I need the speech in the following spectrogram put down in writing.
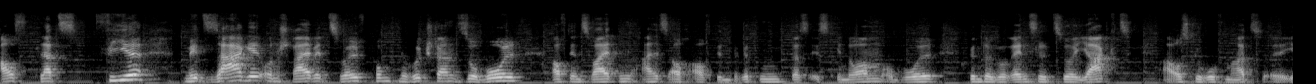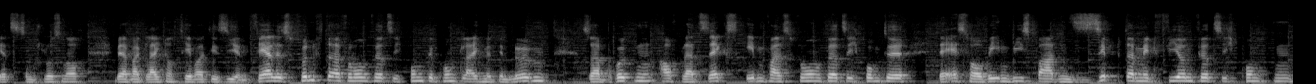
auf Platz 4 mit sage und schreibe 12 Punkten Rückstand, sowohl auf den zweiten als auch auf den dritten. Das ist enorm, obwohl Günter Gorenzel zur Jagd ausgerufen hat. Äh, Jetzt zum Schluss noch, werden wir gleich noch thematisieren. Ferl ist Fünfter, 45 Punkte, punktgleich mit den Löwen. Saarbrücken auf Platz 6, ebenfalls 45 Punkte. Der SVW in Wiesbaden Siebter mit 44 Punkten.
